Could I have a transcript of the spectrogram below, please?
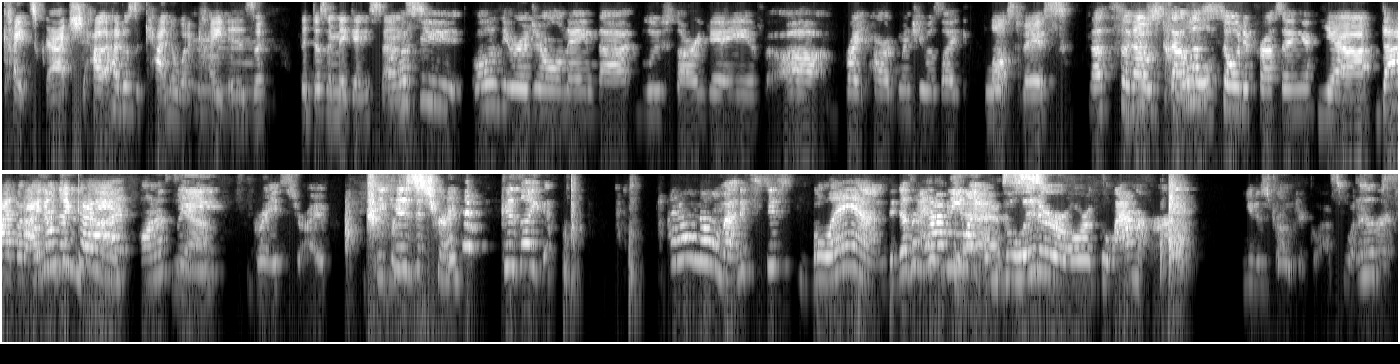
Kite Scratch, how, how does a cat know what a kite is? That doesn't make any What was sense. the what was the original name that Blue Star gave uh Brightheart when she was like Lost Face. That's so That just, was that was so depressing. Yeah, that, But I don't think that, honestly, Yeah. Gray Stripe. I. Because Stripe. Cause like I don't know, man. It's just bland. It doesn't I have any like glitter or glamour. You just dropped your glass. Whatever. Oops.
